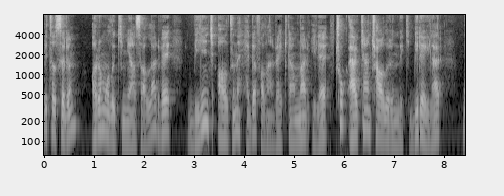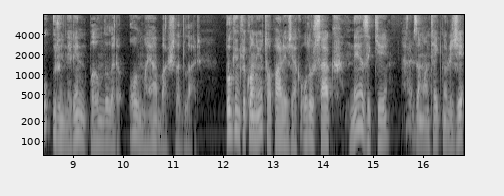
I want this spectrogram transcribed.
bir tasarım, aromalı kimyasallar ve bilinç altını hedef alan reklamlar ile çok erken çağlarındaki bireyler bu ürünlerin bağımlıları olmaya başladılar. Bugünkü konuyu toparlayacak olursak ne yazık ki her zaman teknoloji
